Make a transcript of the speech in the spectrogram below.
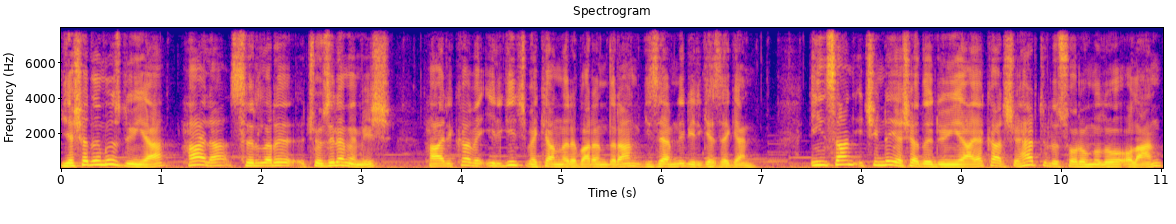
yaşadığımız dünya hala sırları çözülememiş, harika ve ilginç mekanları barındıran gizemli bir gezegen. İnsan içinde yaşadığı dünyaya karşı her türlü sorumluluğu olan,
